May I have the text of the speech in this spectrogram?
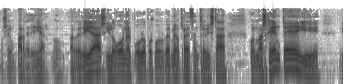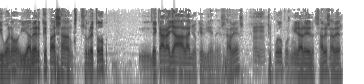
no sé, un par de días, ¿no? Un par de días y luego en el pueblo pues volverme otra vez a entrevistar con más gente y, y bueno, y a ver qué pasa, sobre todo de cara ya al año que viene, ¿sabes? Si puedo, pues miraré, ¿sabes? A ver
